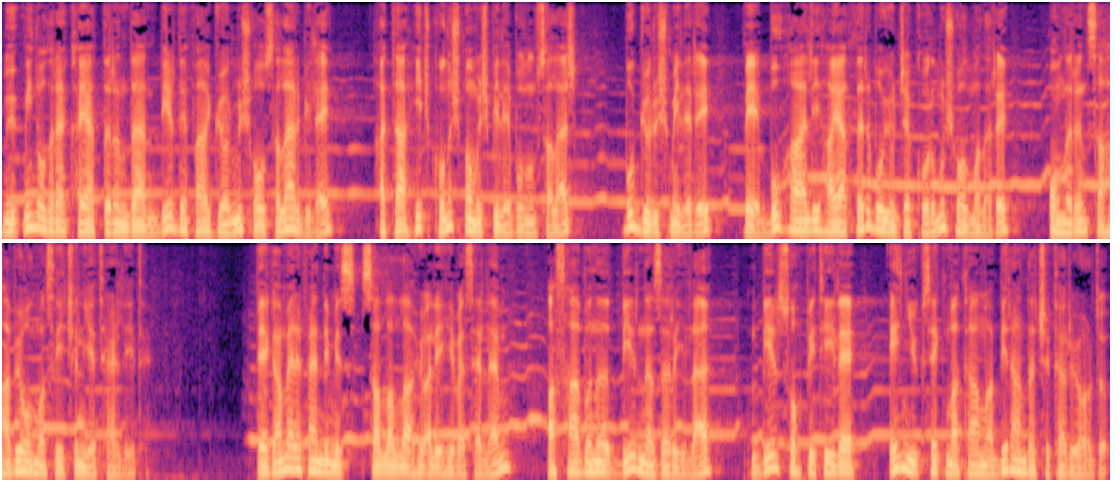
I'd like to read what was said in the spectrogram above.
mümin olarak hayatlarından bir defa görmüş olsalar bile, hatta hiç konuşmamış bile bulunsalar, bu görüşmeleri ve bu hali hayatları boyunca korumuş olmaları onların sahabi olması için yeterliydi. Peygamber Efendimiz sallallahu aleyhi ve sellem ashabını bir nazarıyla, bir sohbetiyle en yüksek makama bir anda çıkarıyordu.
